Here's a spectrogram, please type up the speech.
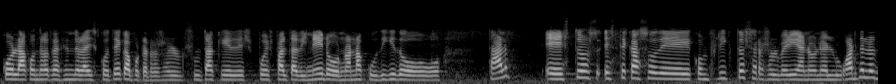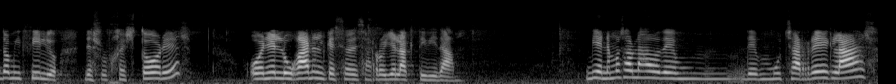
con la contratación de la discoteca porque resulta que después falta dinero o no han acudido tal, estos, este caso de conflicto se resolvería en el lugar del domicilio de sus gestores o en el lugar en el que se desarrolle la actividad. Bien, hemos hablado de muchas reglas,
